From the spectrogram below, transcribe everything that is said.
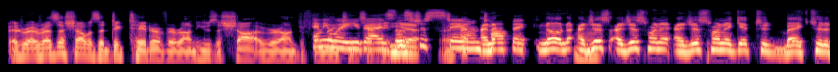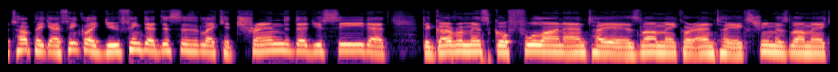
Reza Shah was a dictator of Iran. He was a Shah of Iran before. Anyway, you guys, let's yeah. just stay on and topic. I, no, no, mm-hmm. I just I just want to I just want to get to back to the topic. I think like, do you think that this is like a trend that you see that the governments go full on anti-Islamic or anti-extreme Islamic,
